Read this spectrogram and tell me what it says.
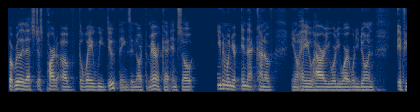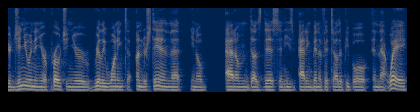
but really that's just part of the way we do things in North America. And so even when you're in that kind of, you know, hey, how are you? Where do you work? What are you doing? If you're genuine in your approach and you're really wanting to understand that, you know, Adam does this and he's adding benefit to other people in that way,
